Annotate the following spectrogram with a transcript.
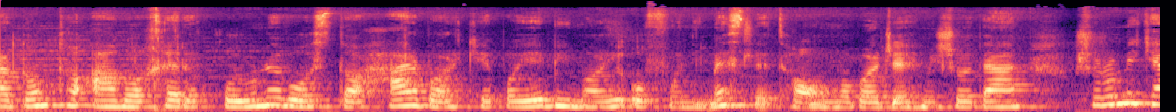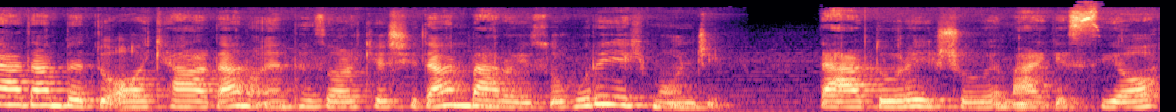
مردم تا اواخر قرون وسطا هر بار که با یه بیماری عفونی مثل تاون مواجه می شدن شروع می کردن به دعا کردن و انتظار کشیدن برای ظهور یک منجی. در دوره شروع مرگ سیاه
